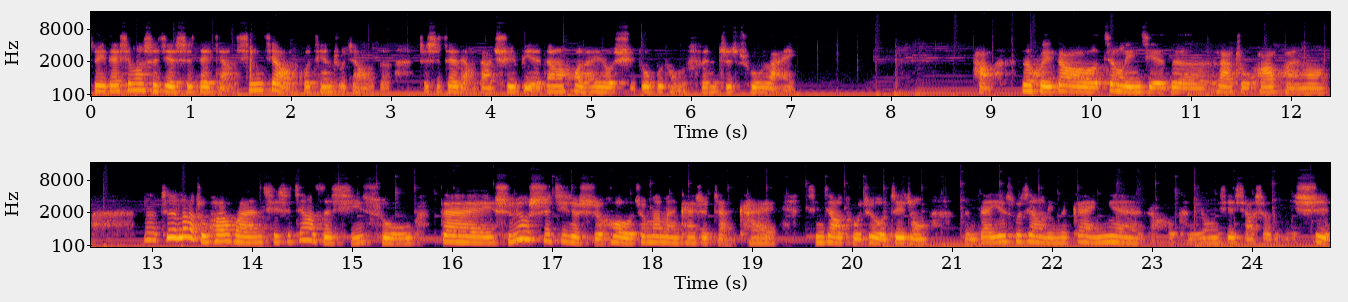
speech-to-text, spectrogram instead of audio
所以在西方世界是在讲新教或天主教的，这是这两大区别。当然，后来有许多不同的分支出来。好，那回到降临节的蜡烛花环哦。那这个蜡烛花环，其实这样子的习俗，在十六世纪的时候就慢慢开始展开，新教徒就有这种等待耶稣降临的概念，然后可能用一些小小的仪式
